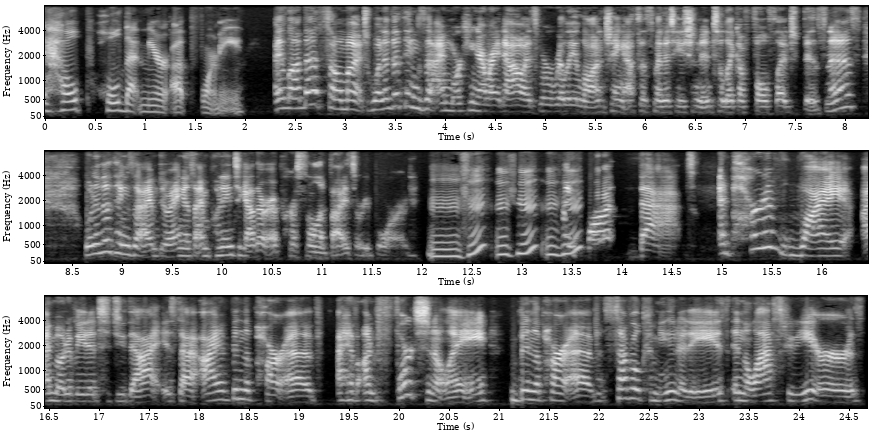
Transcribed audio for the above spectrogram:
help hold that mirror up for me. I love that so much. One of the things that I'm working on right now is we're really launching FS Meditation into like a full fledged business. One of the things that I'm doing is I'm putting together a personal advisory board. Mm-hmm, mm-hmm, mm-hmm. I want that. And part of why I'm motivated to do that is that I have been the part of, I have unfortunately been the part of several communities in the last few years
